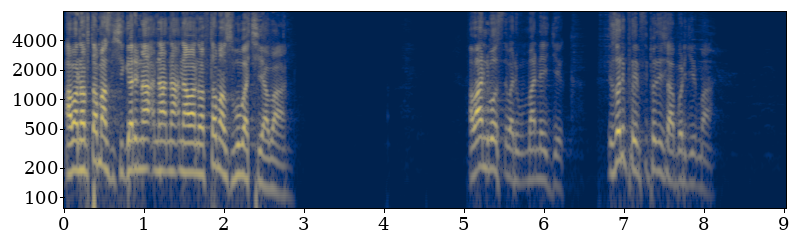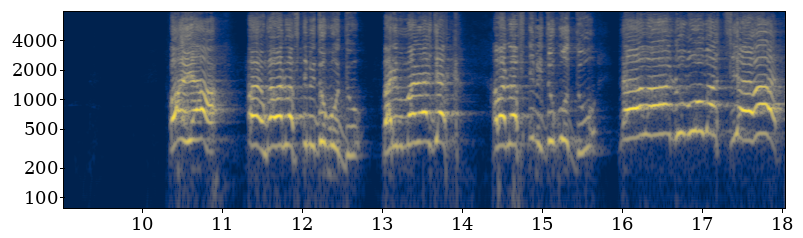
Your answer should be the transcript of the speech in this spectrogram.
abantu bafite amazu i kigali ni abantu bafite amazu bubakiye abantu abandi bose bari mu manegeka. Izo ni purinsipe z'ijambo ry'imana. Oya ngo abantu bafite imidugudu bari mu manegeka. Abantu bafite imidugudu ni abantu bubakiye abandi.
